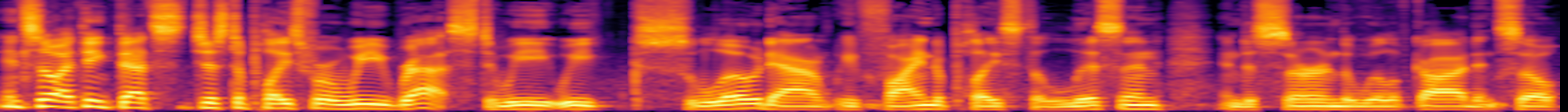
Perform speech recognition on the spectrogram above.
and so I think that's just a place where we rest. We we slow down. We find a place to listen and discern the will of God. And so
